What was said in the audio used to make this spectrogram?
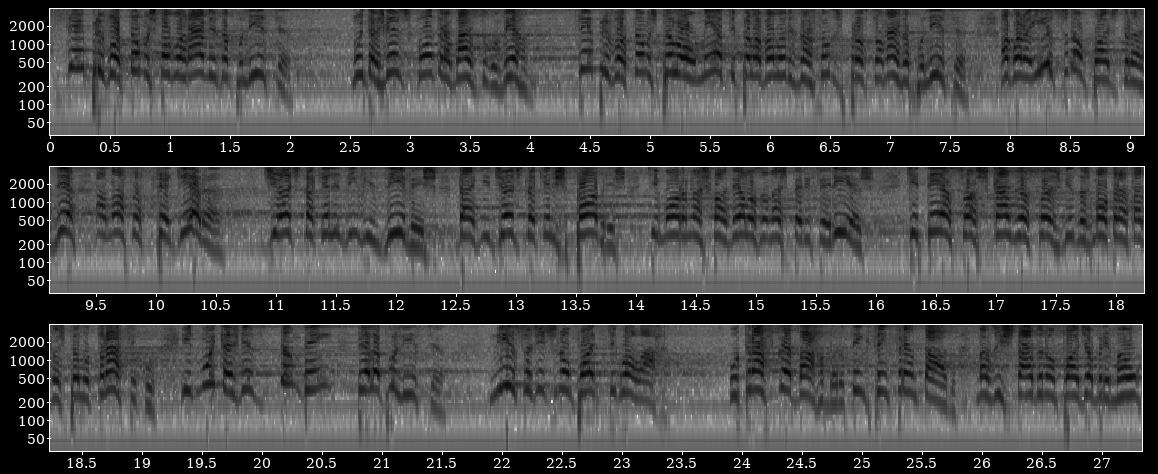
sempre votamos favoráveis à polícia, muitas vezes contra a base do governo, sempre votamos pelo aumento e pela valorização dos profissionais da polícia. Agora, isso não pode trazer a nossa cegueira diante daqueles invisíveis, da, diante daqueles pobres que moram nas favelas ou nas periferias, que têm as suas casas e as suas vidas maltratadas pelo tráfico e muitas vezes também pela polícia. Nisso a gente não pode se igualar. O tráfico é bárbaro, tem que ser enfrentado, mas o Estado não pode abrir mão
